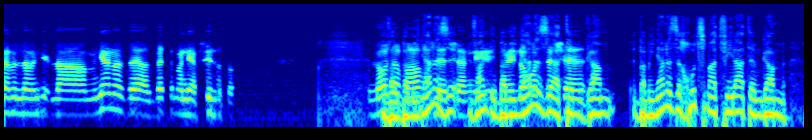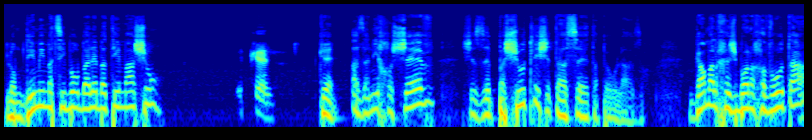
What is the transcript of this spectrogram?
למני- למניין הזה, אז בעצם אני אפסיד אותו. ועוד אבל זה הזה, הבנתי, לא הזה רוצה אתם גם, בבניין הזה חוץ מהתפילה אתם גם לומדים עם הציבור בעלי בתים משהו? כן, כן. אז אני חושב שזה פשוט לי שתעשה את הפעולה הזו. גם על חשבון החברותה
